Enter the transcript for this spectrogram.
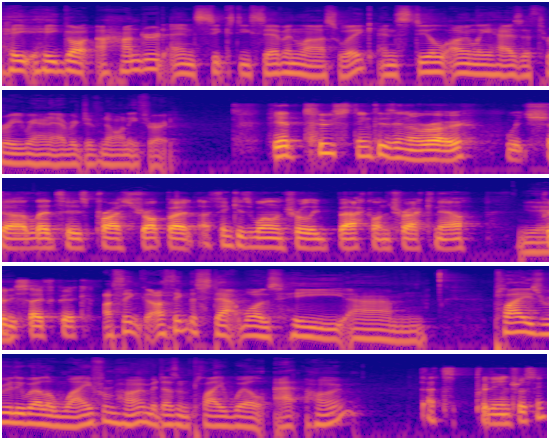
he he got 167 last week and still only has a three round average of 93. He had two stinkers in a row, which uh, led to his price drop, but I think he's well and truly back on track now. Yeah. Pretty safe pick. I think I think the stat was he um, plays really well away from home, but doesn't play well at home. That's pretty interesting.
